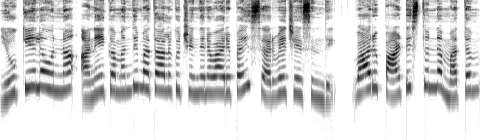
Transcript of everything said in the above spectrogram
యూకేలో ఉన్న అనేక మంది మతాలకు చెందిన వారిపై సర్వే చేసింది. వారు పాటిస్తున్న మతం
